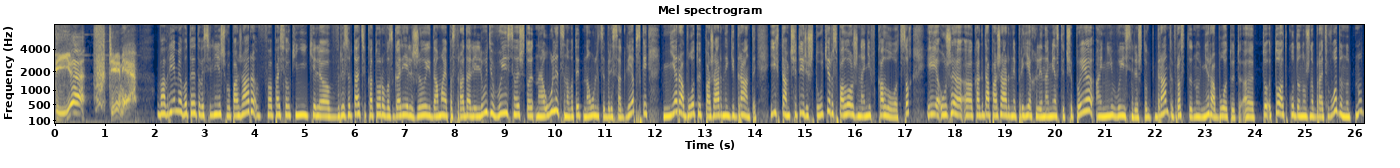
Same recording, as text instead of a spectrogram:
Я в теме. Во время вот этого сильнейшего пожара в поселке Никель, в результате которого сгорели жилые дома и пострадали люди, выяснилось, что на улице, на вот этой, на улице Борисоглебской не работают пожарные гидранты. Их там четыре штуки, расположены они в колодцах. И уже э, когда пожарные приехали на место ЧП, они выяснили, что гидранты просто ну, не работают. Э, то, то, откуда нужно брать воду, ну, ну,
